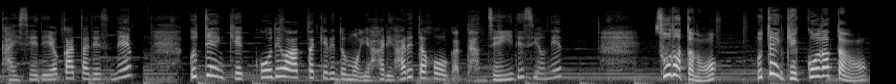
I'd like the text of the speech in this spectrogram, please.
快晴でよかったですね。雨天決行ではあったけれどもやはり晴れた方が断然いいですよね。そうだったの？雨天決行だったの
